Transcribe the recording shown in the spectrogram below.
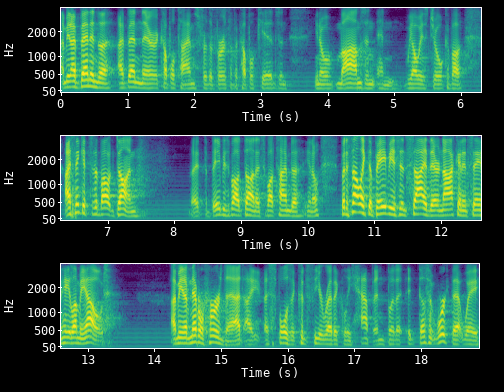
I mean, I've been in the I've been there a couple times for the birth of a couple kids, and you know, moms, and, and we always joke about. I think it's about done, right? The baby's about done. It's about time to, you know. But it's not like the baby is inside there knocking and saying, "Hey, let me out." I mean, I've never heard that. I, I suppose it could theoretically happen, but it, it doesn't work that way.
